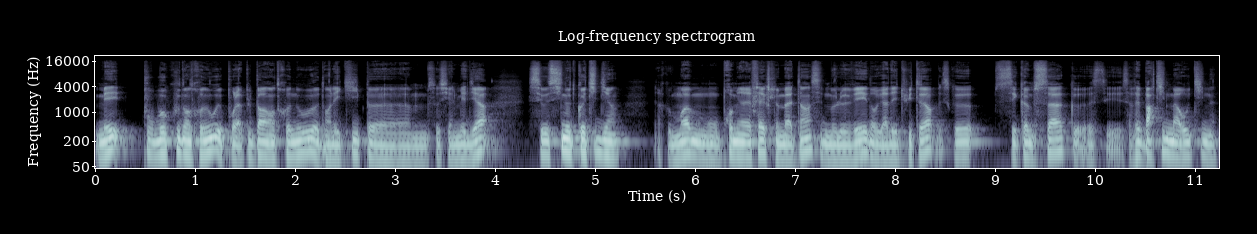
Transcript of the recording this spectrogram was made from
mais pour beaucoup d'entre nous et pour la plupart d'entre nous dans l'équipe euh, social media, c'est aussi notre quotidien. C'est-à-dire que moi, mon premier réflexe le matin, c'est de me lever, de regarder Twitter, parce que c'est comme ça que ça fait partie de ma routine.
